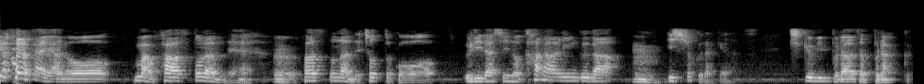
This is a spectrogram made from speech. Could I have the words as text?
今回あの、まあ、ファーストなんで、うん。ファーストなんでちょっとこう、売り出しのカラーリングがうん。一色だけなんです。乳首ブラウザブラックっ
